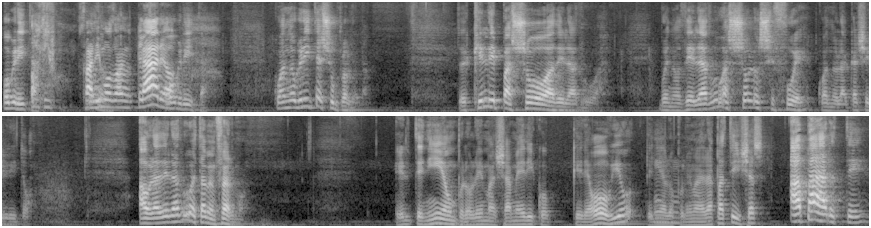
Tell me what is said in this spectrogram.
O grita. salimos, claro. O grita. Cuando grita es un problema. Entonces, ¿qué le pasó a De la Rúa? Bueno, De la Rúa solo se fue cuando la calle gritó. Ahora, De la Rúa estaba enfermo él tenía un problema ya médico que era obvio, tenía los problemas de las pastillas, aparte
